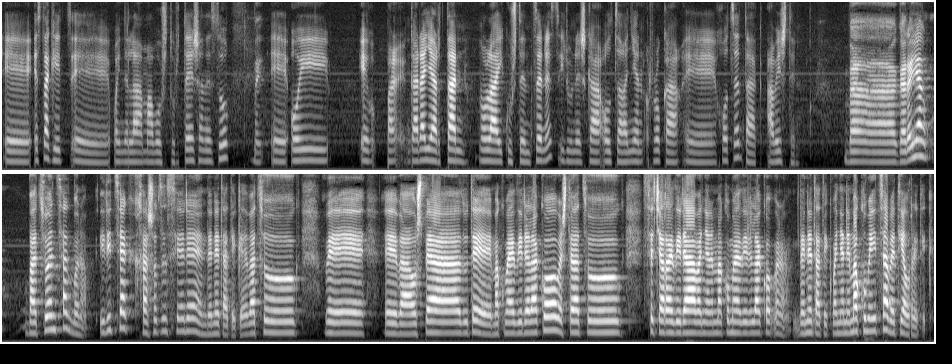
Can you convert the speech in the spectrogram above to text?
E, ez dakit, e, guain dela ma urte esan duzu, bai. e, oi, e, garai hartan nola ikusten zen ez, iruneska holtza gainean roka e, jotzen eta abesten. Ba, garaian, batzuentzat, bueno, iritziak jasotzen ziren denetatik, eh? batzuk be, e, ba, ospea dute emakumeak direlako, beste batzuk zetxarrak dira, baina emakumeak direlako, bueno, denetatik, baina emakume hitza beti aurretik.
